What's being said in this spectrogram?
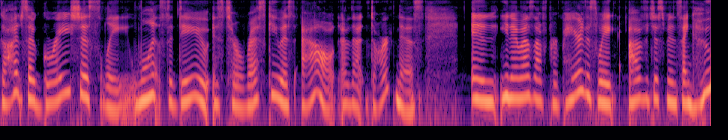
God so graciously wants to do is to rescue us out of that darkness. And, you know, as I've prepared this week, I've just been saying, who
